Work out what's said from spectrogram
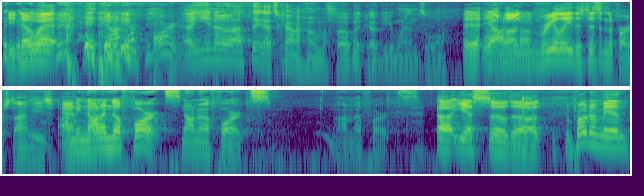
You know what? Not enough farts. Uh, you know, I think that's kind of homophobic of you, Wenzel. Uh, yeah, don't uh, know. really, this isn't the first time he's. I mean, not up. enough farts. Not enough farts. Not enough farts. Uh, yes, so the the Protomen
